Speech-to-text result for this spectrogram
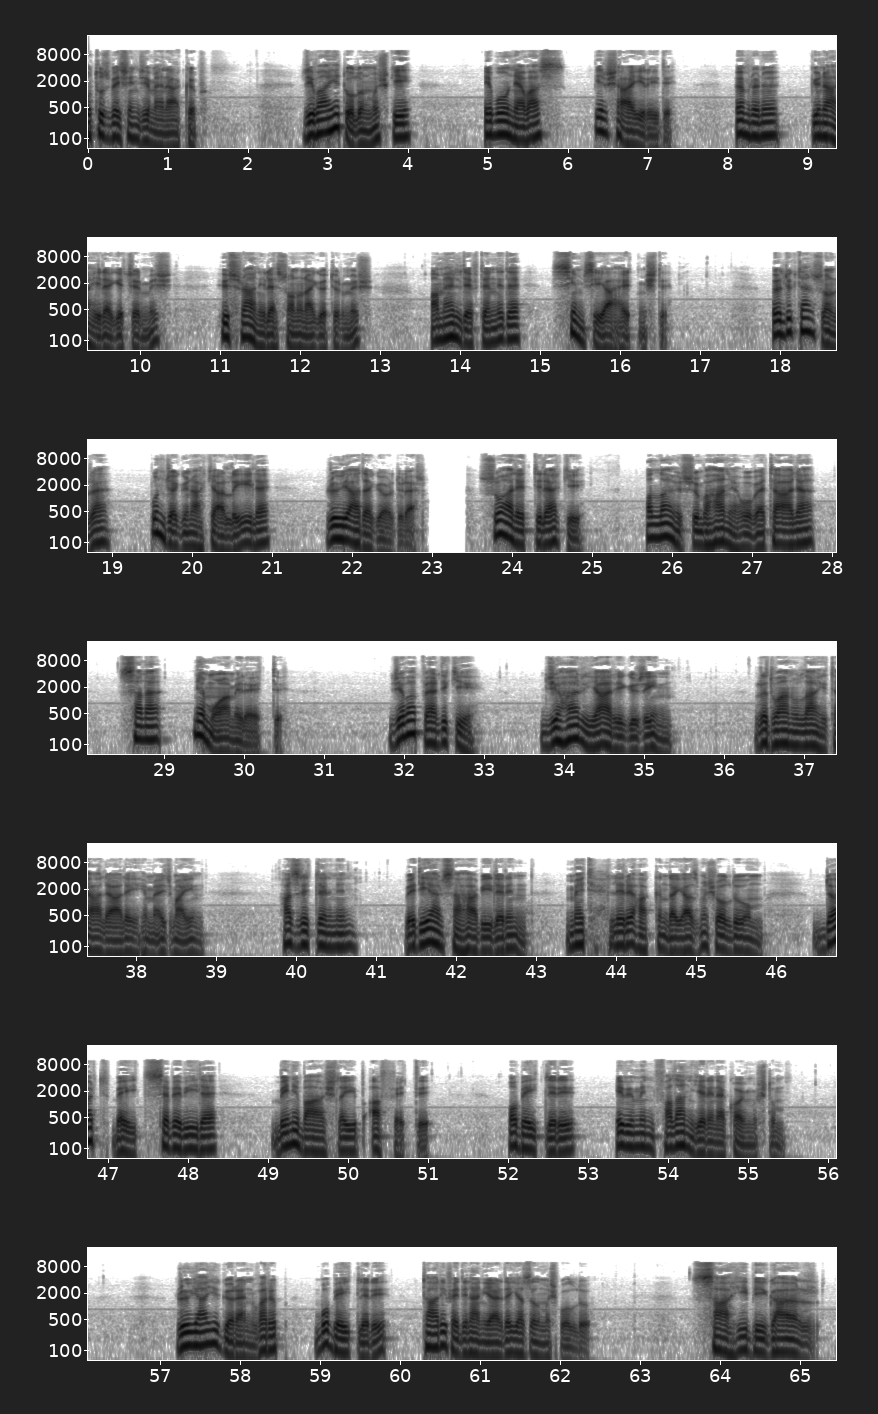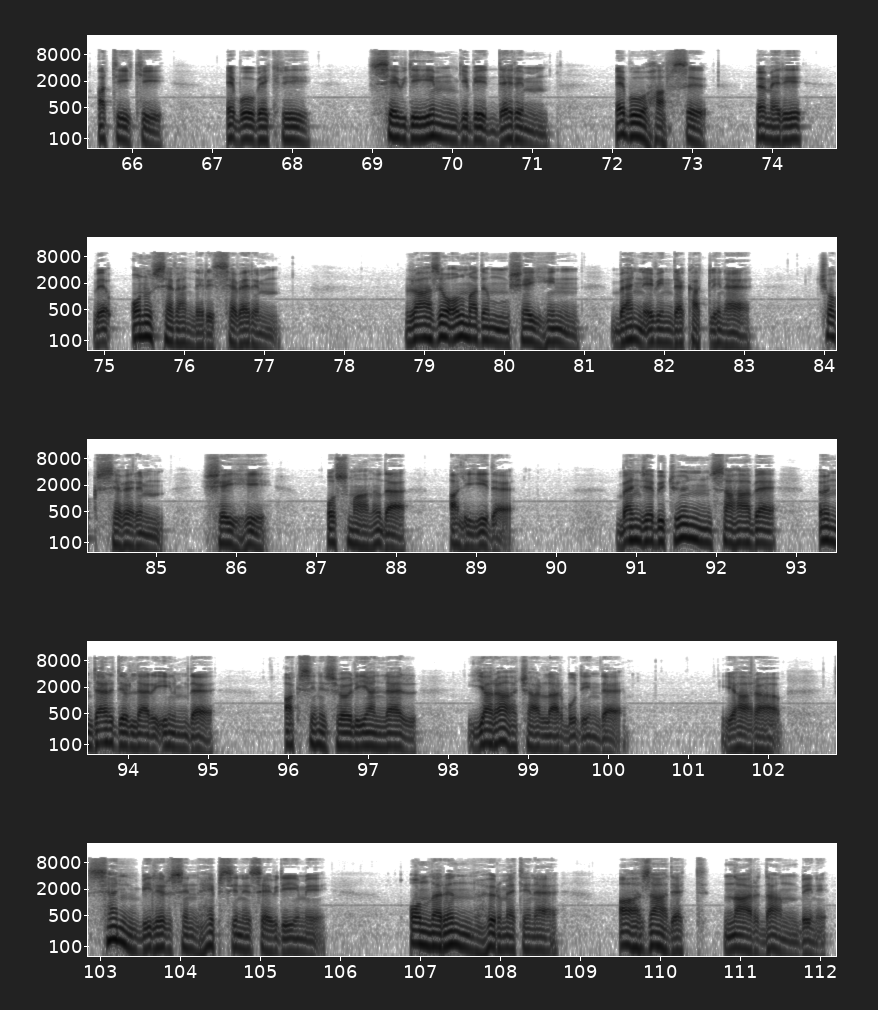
35. menakıb Rivayet olunmuş ki Ebu Nevas bir şair idi. Ömrünü günah ile geçirmiş, hüsran ile sonuna götürmüş, amel defterini de simsiyah etmişti. Öldükten sonra bunca günahkârlığı ile rüyada gördüler. Sual ettiler ki: Allahü Sübhanehu ve Teala sana ne muamele etti? Cevap verdi ki: Cihar yari güzin Rıdvanullahi Teala aleyhim ecmaîn Hazretlerinin ve diğer sahabilerin methleri hakkında yazmış olduğum dört beyt sebebiyle beni bağışlayıp affetti. O beytleri evimin falan yerine koymuştum. Rüyayı gören varıp bu beytleri tarif edilen yerde yazılmış buldu. Sahibi gar Atiki Ebu Bekri sevdiğim gibi derim. Ebu Hafs'ı, Ömer'i ve onu sevenleri severim. Razı olmadım şeyhin ben evinde katline. Çok severim şeyhi Osman'ı da Ali'yi de. Bence bütün sahabe önderdirler ilmde. Aksini söyleyenler yara açarlar bu dinde. Ya Rab, sen bilirsin hepsini sevdiğimi. Onların hürmetine azad et nardan beni.''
